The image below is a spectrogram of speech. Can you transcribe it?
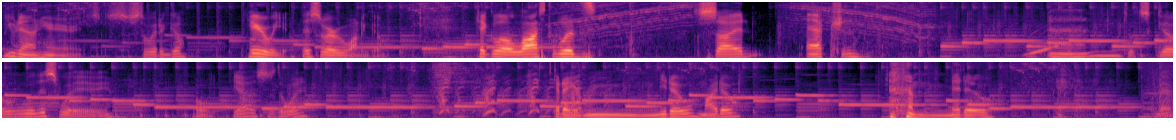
You down here. Is this the way to go? Here we go. This is where we want to go. Take a little Lost Woods side action. Let's go this way. Oh, yeah, this is the way. Get out of here, Mido, Mido, Mido. Whatever.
